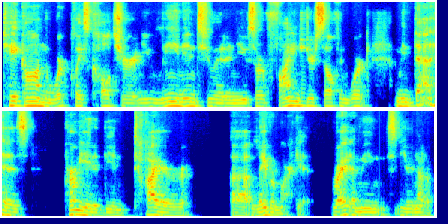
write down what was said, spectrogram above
take on the workplace culture and you lean into it and you sort of find yourself in work. I mean, that has permeated the entire uh, labor market, right? I mean, you're not a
